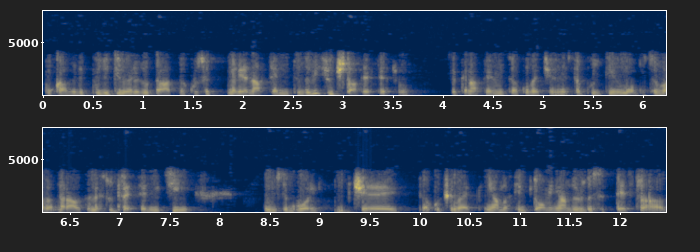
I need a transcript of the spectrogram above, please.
показали позитивен резултат, ако са нали, една седмица, зависи от щата естествено. След една седмица, ако вече не са позитивни, могат да се върнат на работа вместо две седмици. Дори се говори, че ако човек няма симптоми, няма нужда да се тества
